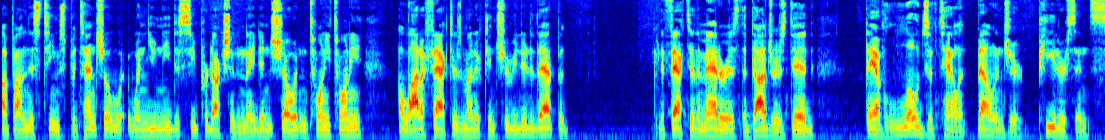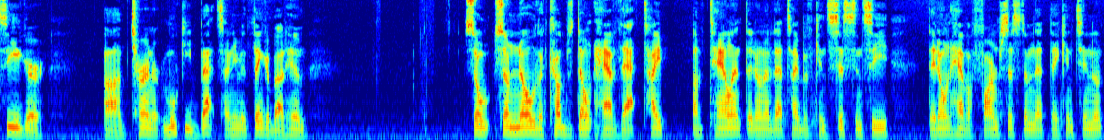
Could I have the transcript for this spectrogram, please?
up on this team's potential when you need to see production. And they didn't show it in 2020. A lot of factors might have contributed to that, but the fact of the matter is the Dodgers did they have loads of talent Bellinger, Pederson, Seager, um, Turner, Mookie Betts. I didn't even think about him. So, so no, the Cubs don't have that type of talent. They don't have that type of consistency. They don't have a farm system that they continu-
